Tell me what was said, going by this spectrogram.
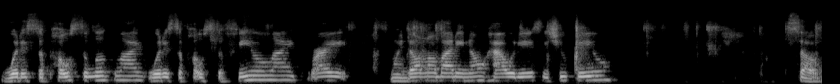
what it's supposed to look like, what it's supposed to feel like, right? When don't nobody know how it is that you feel. So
